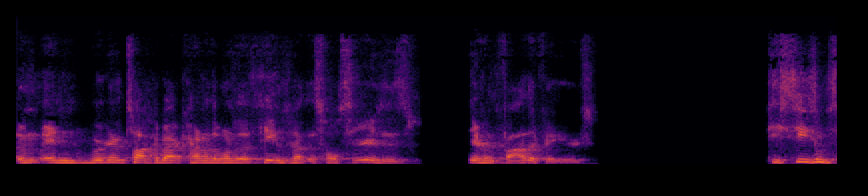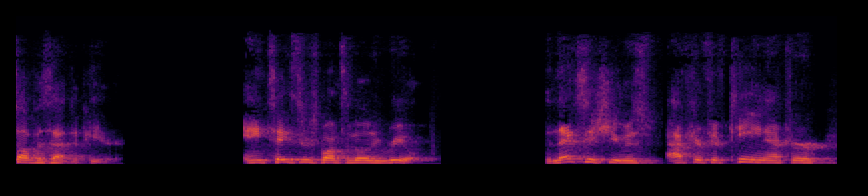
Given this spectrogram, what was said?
um, and we're going to talk about kind of the, one of the themes about this whole series is different father figures. He sees himself as that to Peter, and he takes the responsibility real. The next issue is after 15, after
